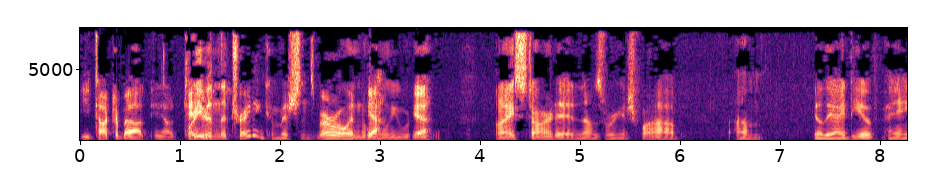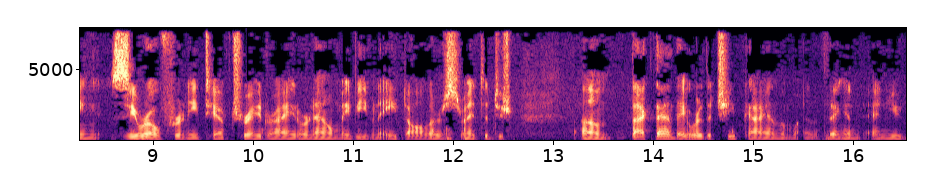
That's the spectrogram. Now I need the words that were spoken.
you talked about, you know, 10 or years- even the trading commissions. Remember when, Yeah, when we were, yeah. when I started and I was working at Schwab, um, you know, the idea of paying zero for an ETF trade, right, or now maybe even eight dollars, right, to do. Um, back then, they were the cheap guy on the, on the thing, and and you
